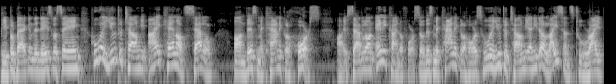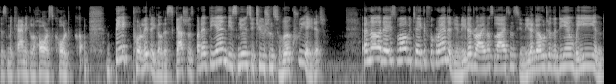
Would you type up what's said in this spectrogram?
People back in the days were saying, Who are you to tell me I cannot saddle on this mechanical horse? I saddle on any kind of horse. So this mechanical horse, who are you to tell me I need a license to ride this mechanical horse called big political discussions. But at the end, these new institutions were created and nowadays, well, we take it for granted. You need a driver's license, you need to go to the DMV and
